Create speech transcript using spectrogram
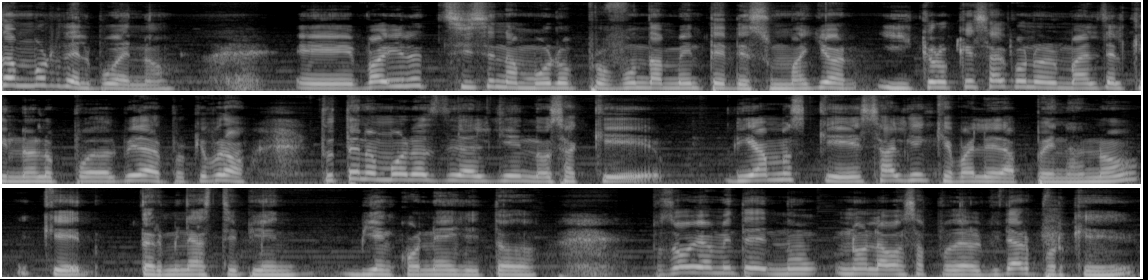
amor del bueno. Eh, Violet sí se enamoró profundamente de su mayor y creo que es algo normal del que no lo puedo olvidar porque, bro, tú te enamoras de alguien, o sea, que digamos que es alguien que vale la pena, ¿no? Que terminaste bien, bien con ella y todo. Pues obviamente no, no la vas a poder olvidar porque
